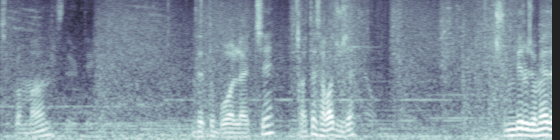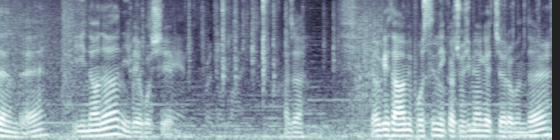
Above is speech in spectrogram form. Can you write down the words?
잠깐만 근데 또 뭐 할라 했지? 아, 일단 잡아주자 준비를 좀 해야 되는데. 인원은 250 가자. 여기 다음이 보스니까 조심해야겠죠 여러분들.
